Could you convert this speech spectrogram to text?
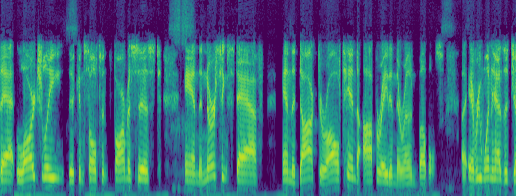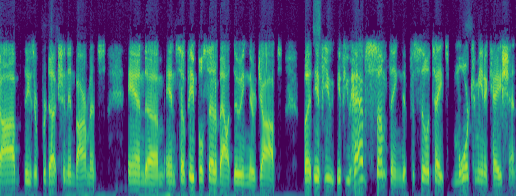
that largely the consultant pharmacist and the nursing staff and the doctor all tend to operate in their own bubbles. Uh, everyone has a job. These are production environments, and um, and so people set about doing their jobs. But if you if you have something that facilitates more communication,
